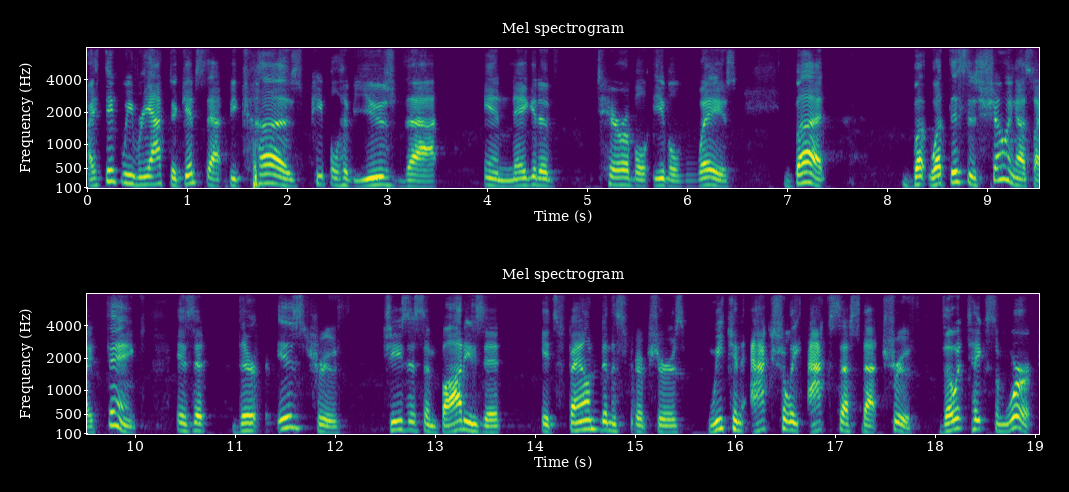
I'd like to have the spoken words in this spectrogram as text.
I think we react against that because people have used that in negative, terrible, evil ways. But, but what this is showing us, I think, is that there is truth. Jesus embodies it. It's found in the scriptures. We can actually access that truth, though it takes some work.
